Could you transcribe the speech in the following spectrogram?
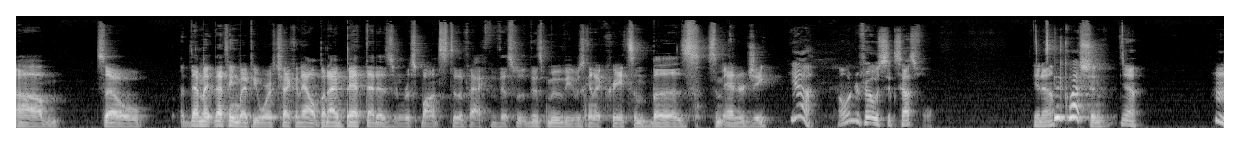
Um, so that might, that thing might be worth checking out, but I bet that is in response to the fact that this was this movie was going to create some buzz, some energy. yeah. I wonder if it was successful. You know? Good question. Yeah. Hmm.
